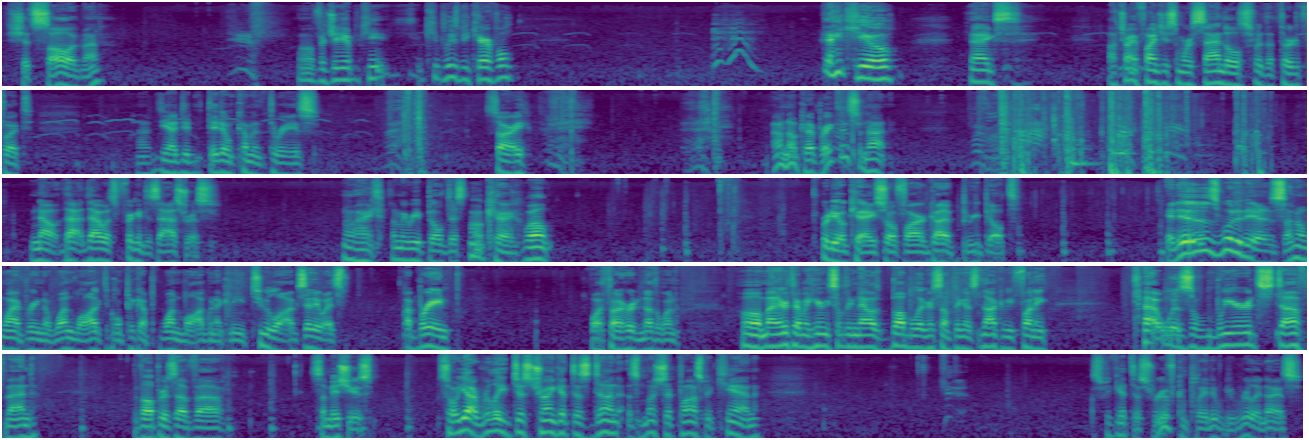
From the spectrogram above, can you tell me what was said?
Shit's solid, man. Well, Virginia, can you, can you please be careful? Thank you. Thanks. I'll try and find you some more sandals for the third foot. Uh, yeah, did, they don't come in threes. Sorry. I don't know. Can I break this or not? No, that that was friggin' disastrous. All right, let me rebuild this. Okay, well, pretty okay so far. Got it rebuilt. It is what it is. I don't know why I bring the one log to go pick up one log when I can eat two logs. Anyways, my brain. Oh, I thought I heard another one. Oh man, every time I'm hearing something now is bubbling or something. It's not gonna be funny. That was weird stuff, man. Developers have uh, some issues. So yeah, really just try and get this done as much as I possibly can. As we get this roof completed, it would be really nice.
